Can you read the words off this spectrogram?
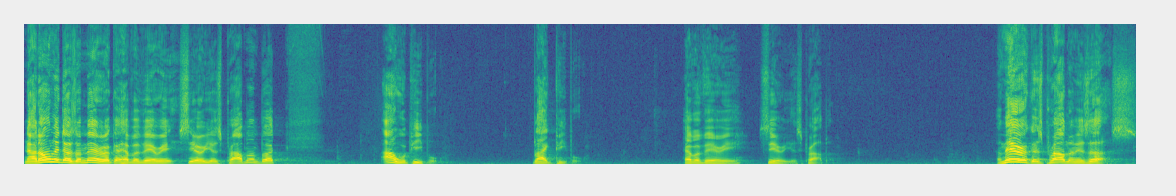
Not only does America have a very serious problem, but our people, black people, have a very serious problem. America's problem is us.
